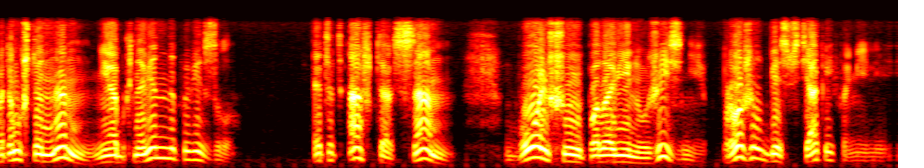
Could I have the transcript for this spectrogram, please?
Потому что нам необыкновенно повезло. Этот автор сам большую половину жизни прожил без всякой фамилии.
